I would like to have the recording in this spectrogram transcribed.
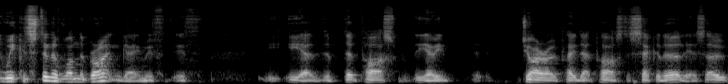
We could still have won the Brighton game if if you know the, the pass. You know, he, Jairo played that pass a second earlier. So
